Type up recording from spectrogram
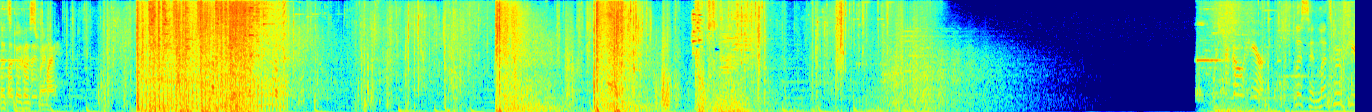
Let's, go, this way. We should go here. Listen, let's move here.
